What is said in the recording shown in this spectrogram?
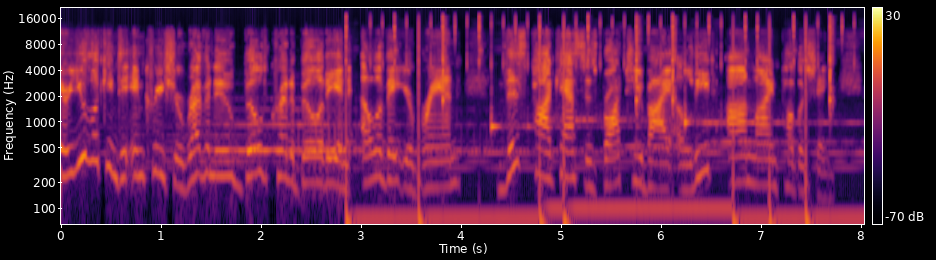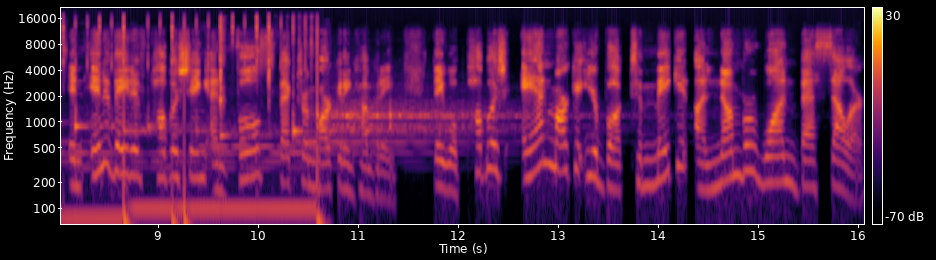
Are you looking to increase your revenue, build credibility, and elevate your brand? This podcast is brought to you by Elite Online Publishing, an innovative publishing and full spectrum marketing company. They will publish and market your book to make it a number one bestseller.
